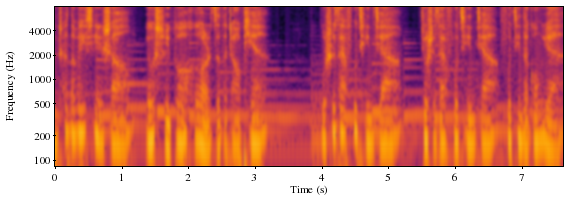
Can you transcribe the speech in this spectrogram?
文川的微信上有许多和儿子的照片，不是在父亲家，就是在父亲家附近的公园。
